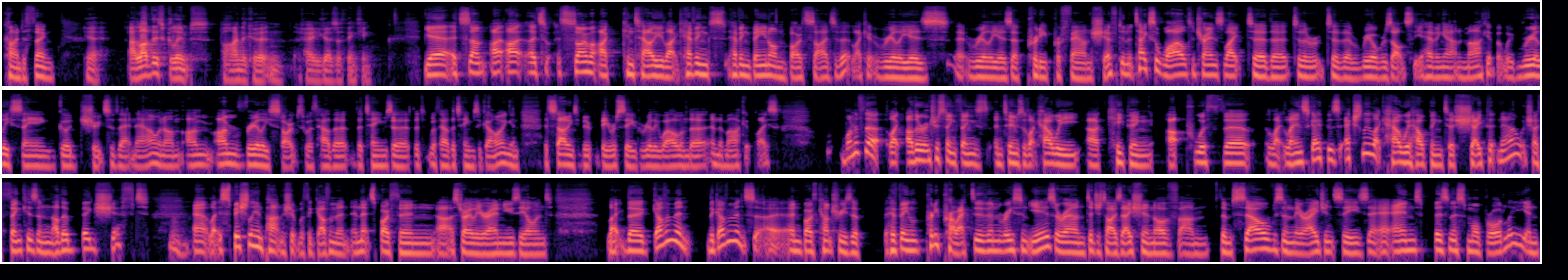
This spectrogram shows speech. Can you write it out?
kind of thing. Yeah, I love this glimpse behind the curtain of how you guys are thinking. Yeah, it's um, I, I, it's so much. I can tell you, like having having been on both sides of it, like it really is, it really is a pretty profound shift, and it takes a while to translate to the to the to the real results that you're having out in market. But we're really seeing good shoots of that now, and I'm I'm I'm really stoked with how the the teams are with how the teams are going, and it's starting to be, be received really well in the in the marketplace one of the like other interesting things in terms of like how we are keeping up with the like landscape is actually like how we're helping to shape it now which i think is another big shift hmm. uh, like especially in partnership with the government and that's both in uh, australia and new zealand like the government the governments uh, in both countries are have been pretty proactive in recent years around digitization of um, themselves and their agencies and business more broadly. And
